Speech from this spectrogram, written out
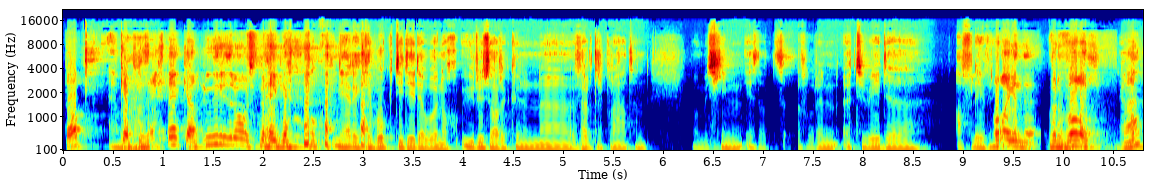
En ik heb gezegd, hè, ik kan uren erover spreken. Ook, nee, ik heb ook het idee dat we nog uren zouden kunnen uh, verder praten. Maar misschien is dat voor een, een tweede aflevering. Volgende, vervolg. Ja.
